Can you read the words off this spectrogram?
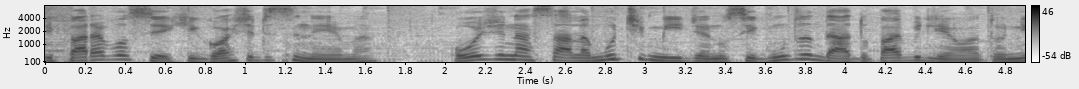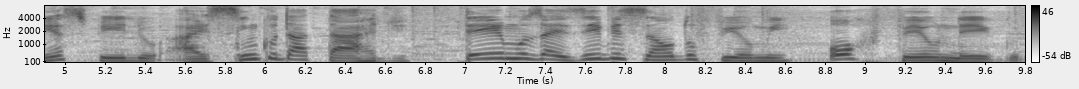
E para você que gosta de cinema, hoje na sala multimídia no segundo andar do pavilhão Antonias Filho, às 5 da tarde, temos a exibição do filme Orfeu Negro.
